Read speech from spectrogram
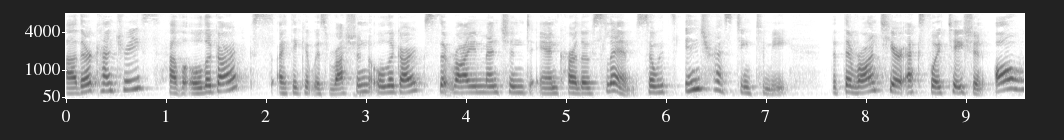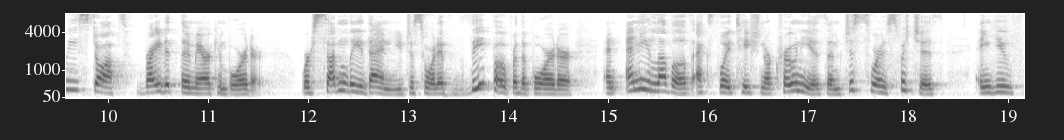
other countries have oligarchs. I think it was Russian oligarchs that Ryan mentioned and Carlos Slim. So it's interesting to me that the rentier exploitation always stops right at the American border, where suddenly then you just sort of leap over the border and any level of exploitation or cronyism just sort of switches and you've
